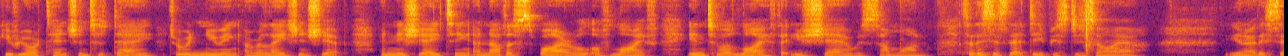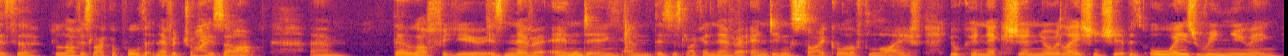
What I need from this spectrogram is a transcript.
Give your attention today to renewing a relationship, initiating another spiral of life into a life that you share with someone. So, this is their deepest desire. You know, this says the love is like a pool that never dries up. Um, their love for you is never ending and this is like a never ending cycle of life. Your connection your relationship is always renewing.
